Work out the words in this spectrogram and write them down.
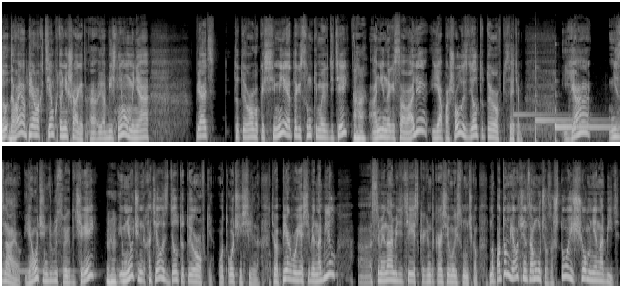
Ну, давай, во-первых, тем, кто не шарит, объясним. У меня пять татуировок из семи – это рисунки моих детей. Ага. Они нарисовали, я пошел и сделал татуировки с этим. Я не знаю, я очень люблю своих дочерей, угу. и мне очень хотелось сделать татуировки, вот очень сильно. Типа первую я себе набил, с именами детей, с каким-то красивым рисуночком. Но потом я очень замучился, что еще мне набить.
